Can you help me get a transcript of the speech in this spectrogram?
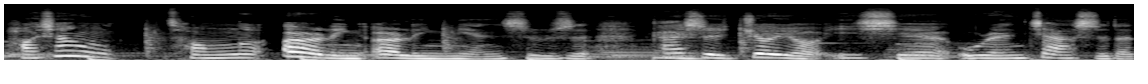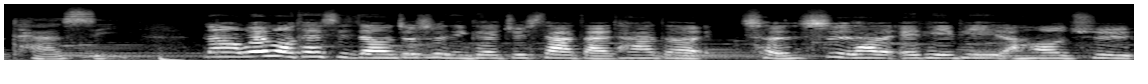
好像从二零二零年是不是开始就有一些无人驾驶的 taxi？那 Waymo Taxi 呢，就是你可以去下载它的城市、它的 APP，然后去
